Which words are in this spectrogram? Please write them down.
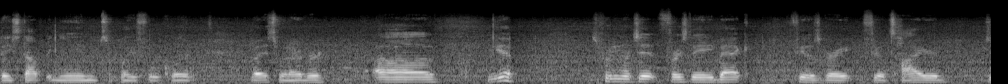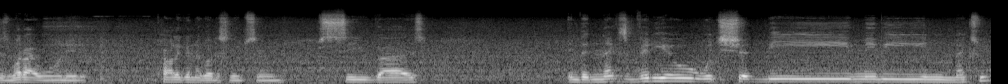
they stopped the game to play full court. But it's whatever. Uh, yeah, that's pretty much it. First day back, feels great. Feel tired, which is what I wanted. Probably gonna go to sleep soon. See you guys in the next video, which should be maybe next week.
